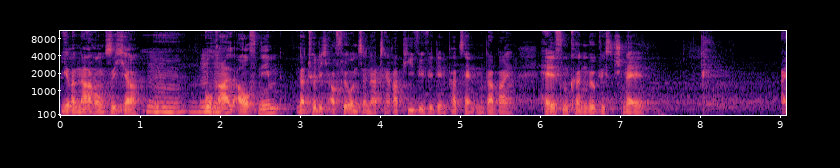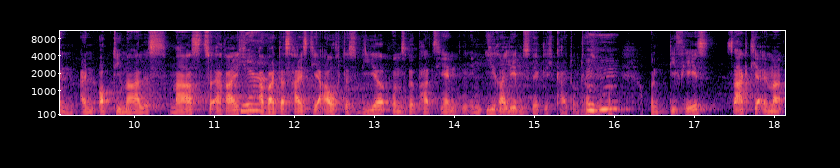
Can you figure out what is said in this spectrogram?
ihre Nahrung sicher mhm. oral aufnehmen. Natürlich auch für uns in der Therapie, wie wir dem Patienten dabei helfen können, möglichst schnell ein, ein optimales Maß zu erreichen, ja. aber das heißt ja auch, dass wir unsere Patienten in ihrer Lebenswirklichkeit untersuchen. Mhm. Und die FES sagt ja immer,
